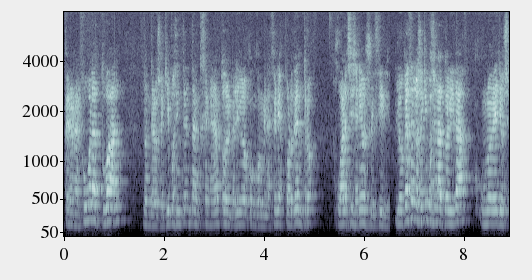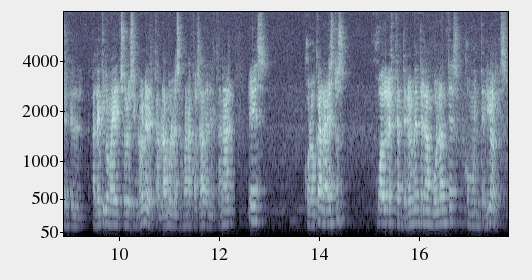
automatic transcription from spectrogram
Pero en el fútbol actual, donde los equipos intentan generar todo el peligro con combinaciones por dentro, jugar así sería un suicidio. Lo que hacen los equipos en la actualidad, uno de ellos el Atlético Madrid Cholo Simeone, del que hablamos la semana pasada en el canal, es colocar a estos jugadores que anteriormente eran volantes como interiores.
